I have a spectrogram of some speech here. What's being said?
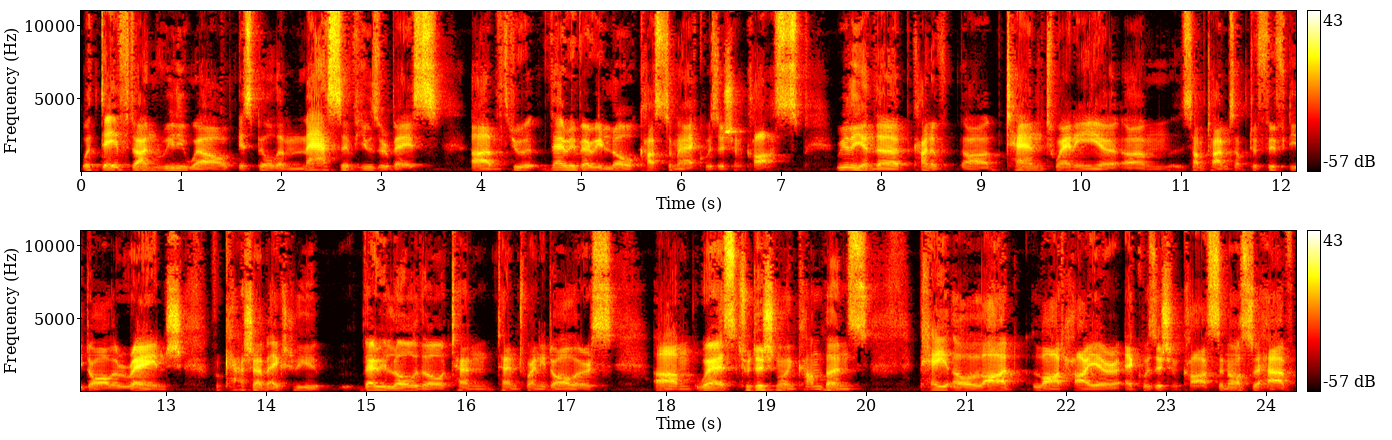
What they've done really well is build a massive user base um, through very, very low customer acquisition costs. Really in the kind of uh, 10, 20, uh, um, sometimes up to $50 range. For Cash App, actually very low though, 10, 10 $20. Um, whereas traditional incumbents pay a lot, lot higher acquisition costs and also have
